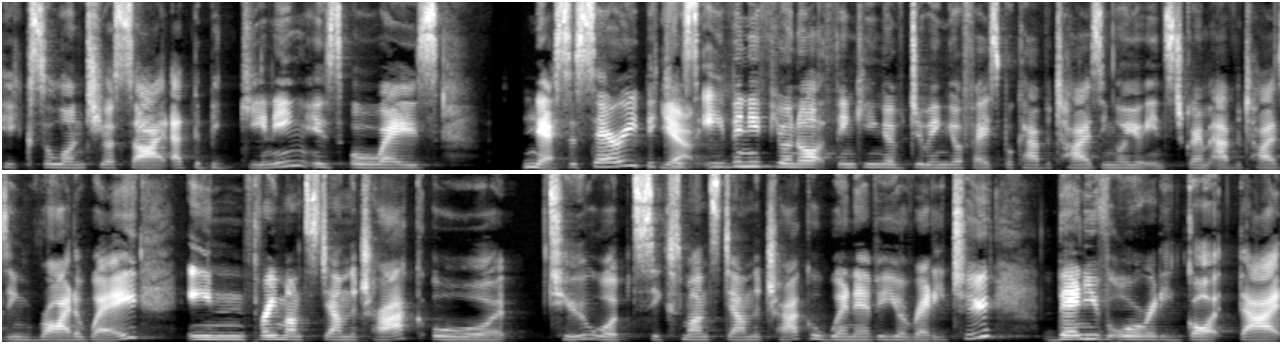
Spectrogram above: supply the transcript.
pixel onto your site at the beginning is always necessary because Yeah. even if you're not thinking of doing your Facebook advertising or your Instagram advertising right away, in three months down the track or two or six months down the track or whenever you're ready to, then you've already got that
